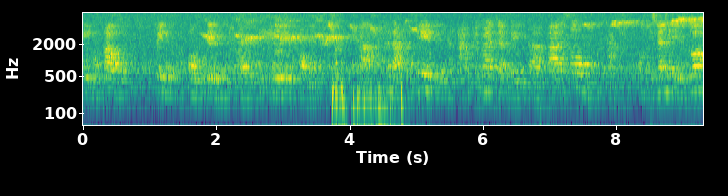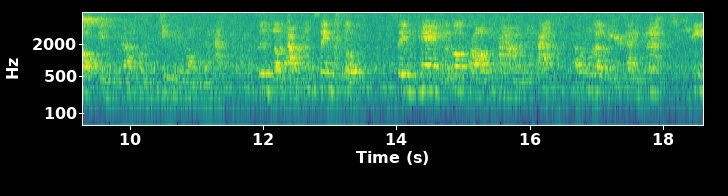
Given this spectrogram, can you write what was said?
ดีของเราเป็นของเด่นของดีของ ซึ่งเราทำทั้งเส้นสด เส้นแห้งแล้วก็พร้อมทานนะคะเอ่อพวกเราดีใจมากที่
